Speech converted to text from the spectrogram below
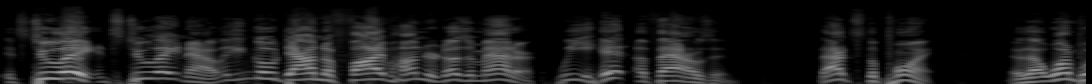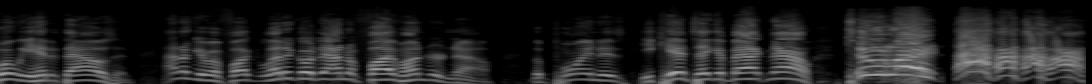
It's too late. It's too late now. It can go down to five hundred. Doesn't matter. We hit a thousand. That's the point. At one point, we hit a thousand. I don't give a fuck. Let it go down to five hundred now. The point is, you can't take it back now. Too late.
